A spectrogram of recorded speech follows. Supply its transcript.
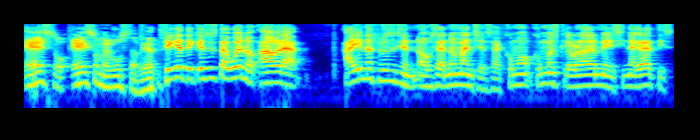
Eso, eso me gusta, fíjate. Fíjate que eso está bueno. Ahora, hay unas personas que dicen, "No, o sea, no manches, o sea, ¿cómo, cómo es que le van a dar medicina gratis?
